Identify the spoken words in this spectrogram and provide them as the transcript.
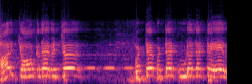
ਹਰ ਚੌਕ ਦੇ ਵਿੱਚ ਵੱਡੇ ਵੱਡੇ ਕੂੜੇ ਦੇ ਢੇਰ,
